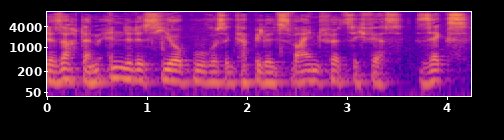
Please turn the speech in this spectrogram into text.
der sagt am Ende des Hiob-Buches in Kapitel 42, Vers 6,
